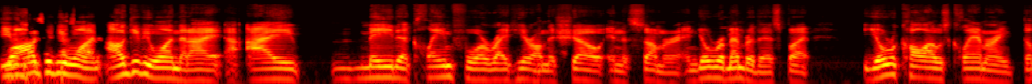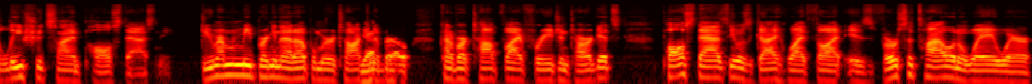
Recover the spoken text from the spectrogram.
even well, I'll give you one. I'll give you one that I I made a claim for right here on the show in the summer, and you'll remember this, but you'll recall I was clamoring the Leafs should sign Paul Stastny. Do you remember me bringing that up when we were talking yep. about kind of our top five free agent targets? Paul Stastny was a guy who I thought is versatile in a way where,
